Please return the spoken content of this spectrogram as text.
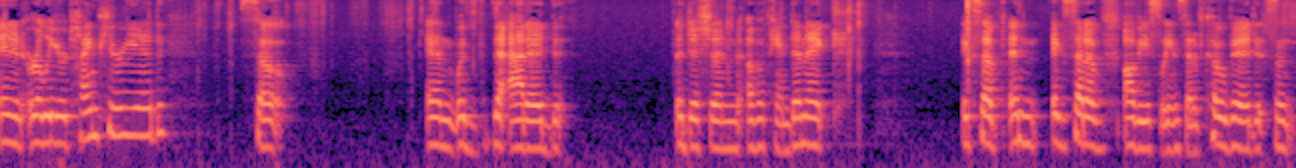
in an earlier time period. So and with the added addition of a pandemic except and instead of obviously instead of covid since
